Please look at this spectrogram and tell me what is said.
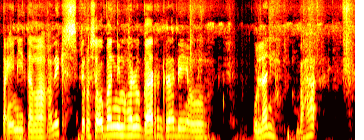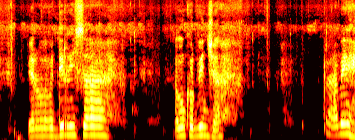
tanginita mga kamix. Pero sa uban ng mga lugar, grabe yung ulan, baha. Pero diri sa among probinsya, grabe,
